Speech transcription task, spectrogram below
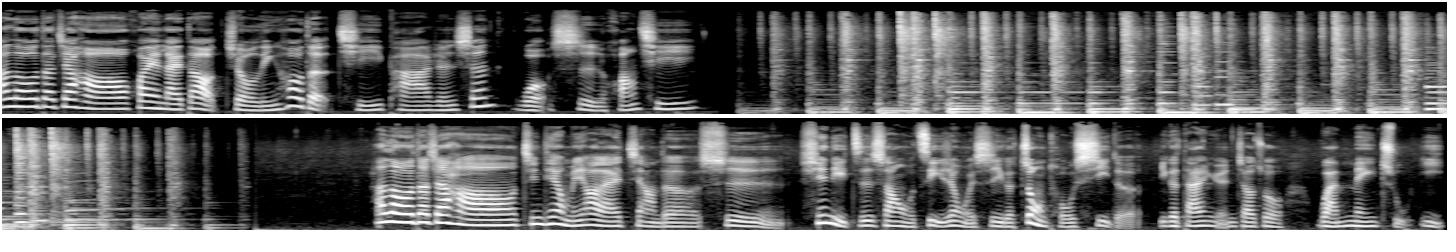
Hello，大家好，欢迎来到九零后的奇葩人生，我是黄琦。Hello，大家好，今天我们要来讲的是心理智商，我自己认为是一个重头戏的一个单元，叫做完美主义。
